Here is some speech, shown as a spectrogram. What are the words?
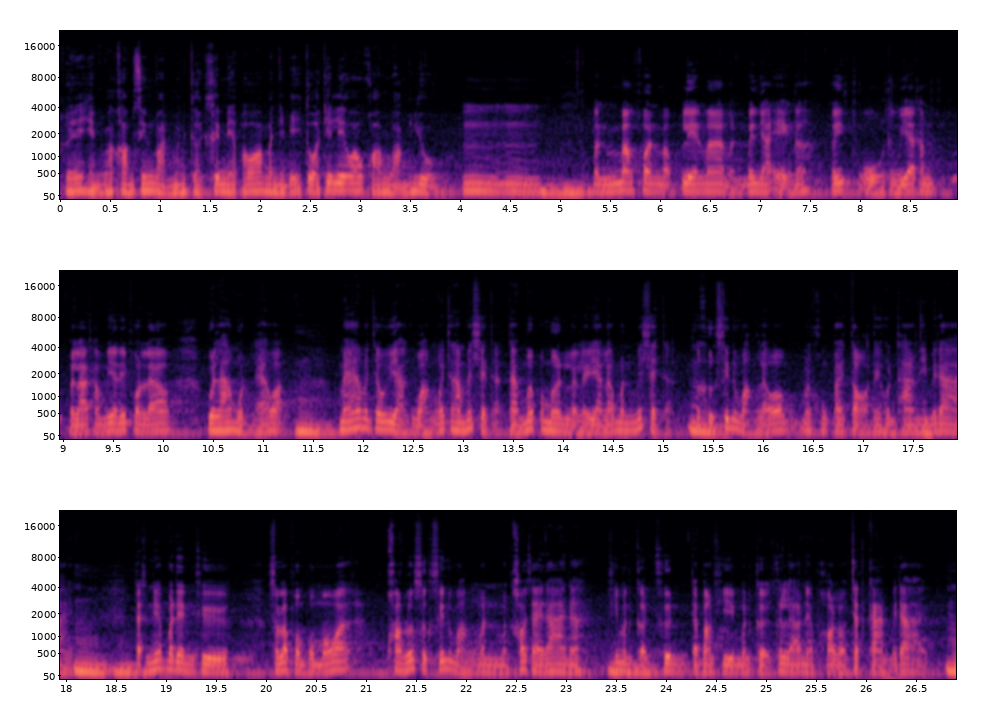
คือได้เห็นว่าความสิ้นหวังมันเกิดขึ้นเนี่ยเพราะว่ามันยังมีอีกตัวที่เรียกว่าความหวังอยู่ อืมอืมเหมือนบางคนแบบเรียนมาเหมือนปริญญาเอกเนอะเฮ้ยโอ้ถึงวิทยาทำเวลาทำวิทยานิพนธ์แล้ว เวลาหมดแล้วอะ่ะอืมแม้มันจะอยากหวังว่าจะทำให้เสร็จอะแต่เมื่อประเมินหลายๆอย่างแล้วมันไม่เสร็จอะก็คือสิ้นหวังแล้วว่ามันคงไปต่อในหนทางนี้ไม่ได้อืมอืมแต่ทีเนี้ยประเด็นคือสำหรับผมผมมองว่าความรู้สึกสิ้นหวังมันมันเข้าใจได้นะ ที่มันเกิดขึ้น แต่บางทีมันเกิดขึ้นแล้วเนี่ยพอเราจัดการไม่ได้อื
